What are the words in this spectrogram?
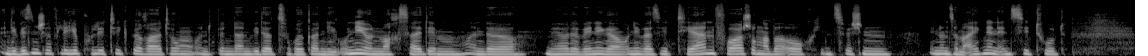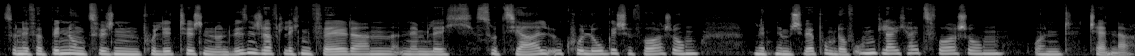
in die wissenschaftliche Politikberatung und bin dann wieder zurück an die Uni und mache seitdem an der mehr oder weniger universitären Forschung, aber auch inzwischen in unserem eigenen Institut so eine Verbindung zwischen politischen und wissenschaftlichen Feldern, nämlich sozialökologische Forschung mit einem Schwerpunkt auf Ungleichheitsforschung und Gender.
